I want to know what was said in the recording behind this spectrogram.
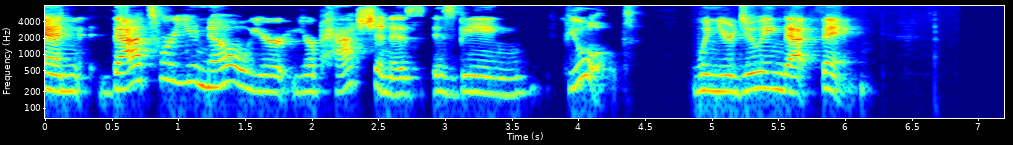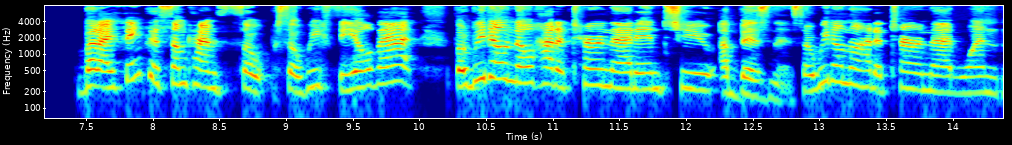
And that's where you know your your passion is is being fueled when you're doing that thing but i think that sometimes so so we feel that but we don't know how to turn that into a business or we don't know how to turn that one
